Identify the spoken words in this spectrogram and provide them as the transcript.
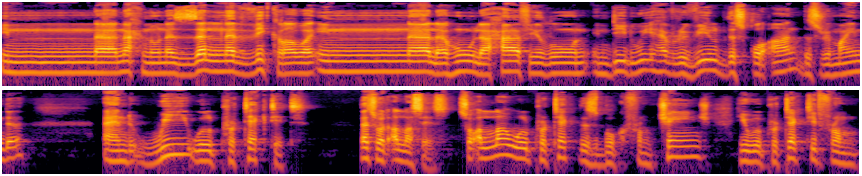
إنا نحن نزلنا الذكر وإنا له لحافظون. Indeed, we have revealed this Quran, this reminder, and we will protect it. That's what Allah says. So Allah will protect this book from change. He will protect it from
